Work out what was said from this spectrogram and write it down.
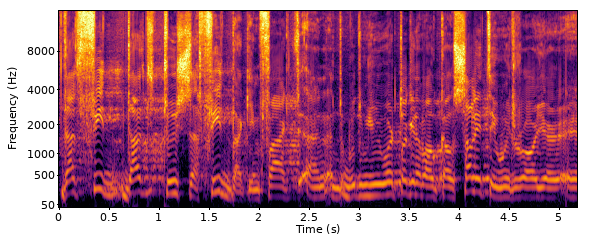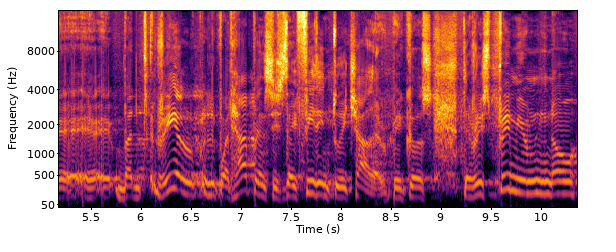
that, feed, that is a feedback, in fact, and, and, we were talking about causality with Roger, uh, but real what happens is they feed into each other because the risk premium no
